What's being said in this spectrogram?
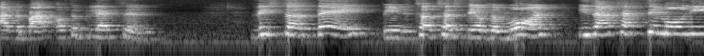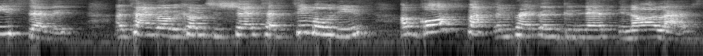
at the back of the bulletin. This Thursday, being the third Thursday of the month, is our testimony service, a time where we come to share testimonies of God's past and present goodness in our lives.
